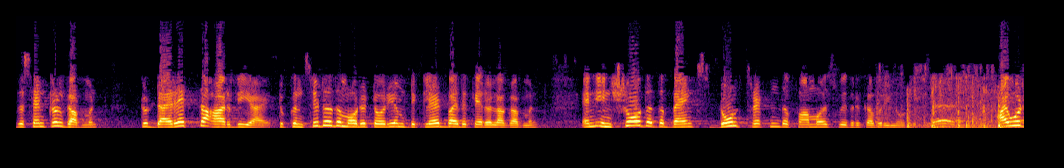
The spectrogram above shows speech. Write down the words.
the central government, to direct the RBI to consider the moratorium declared by the Kerala government and ensure that the banks don't threaten the farmers with recovery notices. I would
